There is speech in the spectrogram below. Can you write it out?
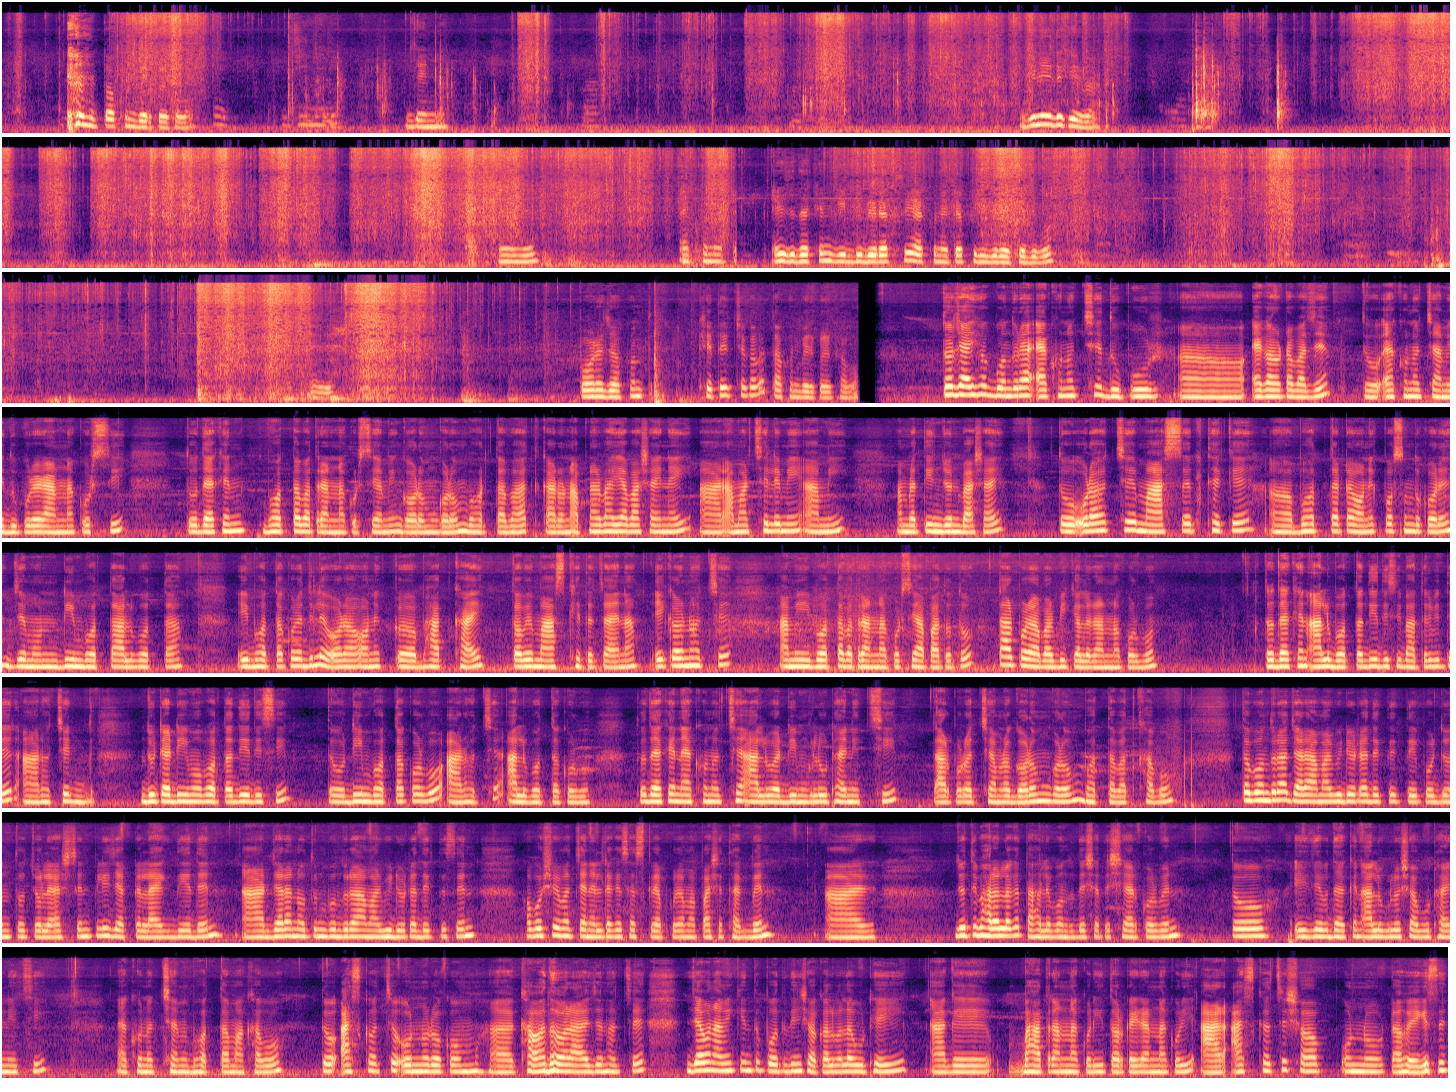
তখন বের করে খাব। জানি না জিনিস দেখি এবার। এই যে, এখন এটা এই যে দেখেন, গিড্ডু দিয়ে রাখছি, এখন এটা ফ্রিজে রেখে দিব। পরে যখন খেতে ইচ্ছে করবে তখন বের করে খাব। তো যাই হোক বন্ধুরা, এখন হচ্ছে দুপুর এগারোটা বাজে। তো এখন হচ্ছে আমি দুপুরে রান্না করছি। তো দেখেন ভর্তা ভাত রান্না করছি আমি, গরম গরম ভর্তা ভাত। কারণ আপনার ভাইয়া বাসায় নেই আর আমার ছেলে মেয়ে, আমি, আমরা তিনজন বাসায়। তো ওরা হচ্ছে মাছের থেকে ভর্তাটা অনেক পছন্দ করে। যেমন ডিম ভর্তা, আলু ভর্তা, এই ভর্তা করে দিলে ওরা অনেক ভাত খায়। তবে মাছ খেতে চায় না। এই কারণে হচ্ছে আমি ভর্তা ভাত রান্না করছি আপাতত। তারপরে আবার বিকালে রান্না করব। তো দেখেন আলু ভর্তা দিয়ে দিছি ভাতের ভিতর, আর হচ্ছে দুইটা ডিমও ভর্তা দিয়ে দিছি। তো ডিম ভর্তা করব আর হচ্ছে আলু ভর্তা করব। তো দেখেন এখন হচ্ছে আলু আর ডিমগুলো উঠাই নিচ্ছি। তারপর হচ্ছে আমরা গরম গরম ভর্তা ভাত খাব। তো বন্ধুরা, যারা আমার ভিডিওটা দেখতে দেখতে এই পর্যন্ত চলে আসছেন, প্লিজ একটা লাইক দিয়ে দেন। আর যারা নতুন বন্ধুরা আমার ভিডিওটা দেখতেছেন অবশ্যই আমার চ্যানেলটাকে সাবস্ক্রাইব করে আমার পাশে থাকবেন। আর যদি ভালো লাগে তাহলে বন্ধুদের সাথে শেয়ার করবেন। তো এই যে দেখেন আলুগুলো সব উঠাই নিচ্ছি। এখন হচ্ছে আমি ভর্তা মাখাবো। তো আজকে হচ্ছে অন্যরকম খাওয়া দাওয়ার আয়োজন হচ্ছে। যেমন আমি কিন্তু প্রতিদিন সকালবেলা উঠেই আগে ভাত রান্না করি, তরকারি রান্না করি, আর আজকে হচ্ছে সব অন্যটা হয়ে গেছে।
